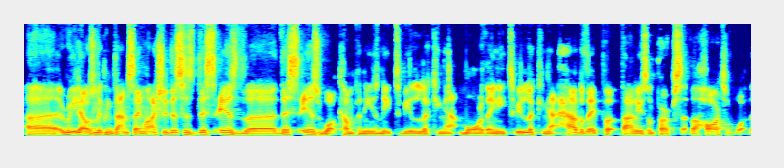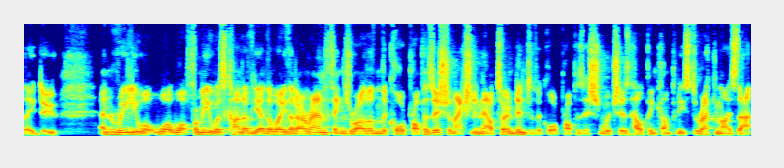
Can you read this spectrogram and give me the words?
uh, really I was looking at that and saying, well, actually, this is this is the this is what companies need to be looking at more. They need to be looking at how do they put values and purpose at the heart of what they do, and really, what, what, what for me was kind of, yeah, the way that I ran things rather than the core proposition actually now turned into the core proposition, which is helping companies to recognize that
